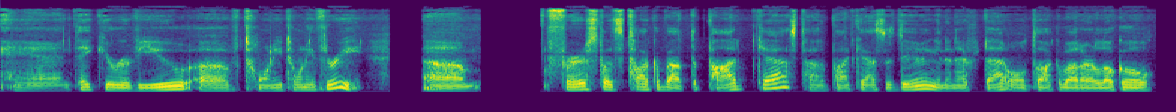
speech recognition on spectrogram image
and take your review of 2023. Um, first, let's talk about the podcast, how the podcast is doing, and then after that, we'll talk about our local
